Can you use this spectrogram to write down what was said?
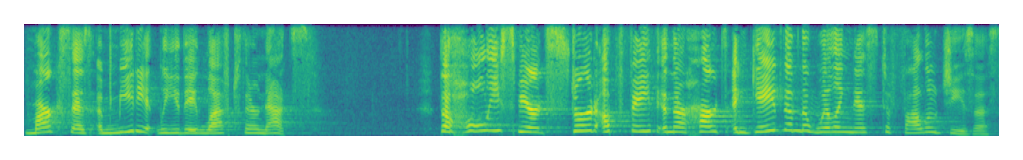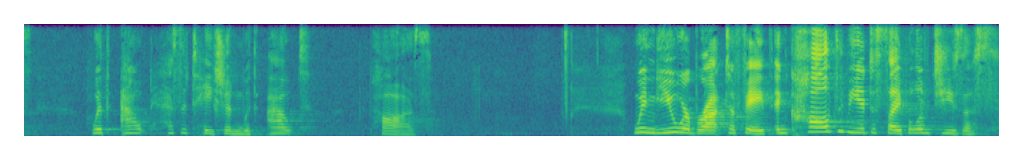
Mark says immediately they left their nets. The Holy Spirit stirred up faith in their hearts and gave them the willingness to follow Jesus without hesitation, without pause. When you were brought to faith and called to be a disciple of Jesus,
